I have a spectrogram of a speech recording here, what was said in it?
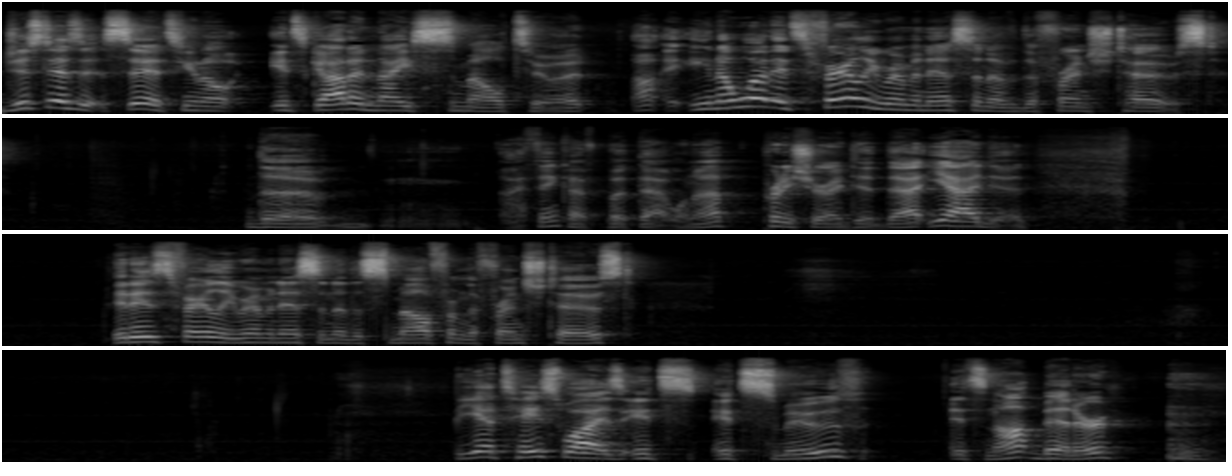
just as it sits, you know, it's got a nice smell to it. Uh, you know what? It's fairly reminiscent of the French toast. The, I think I've put that one up. Pretty sure I did that. Yeah, I did. It is fairly reminiscent of the smell from the French toast. But yeah, taste wise, it's it's smooth. It's not bitter.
